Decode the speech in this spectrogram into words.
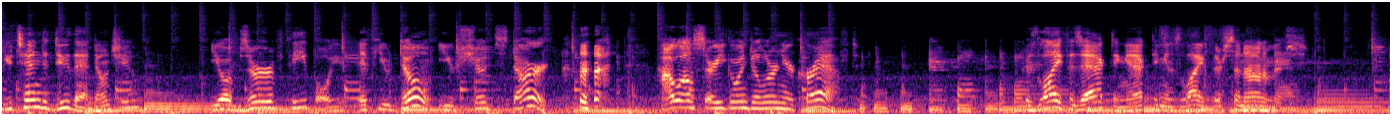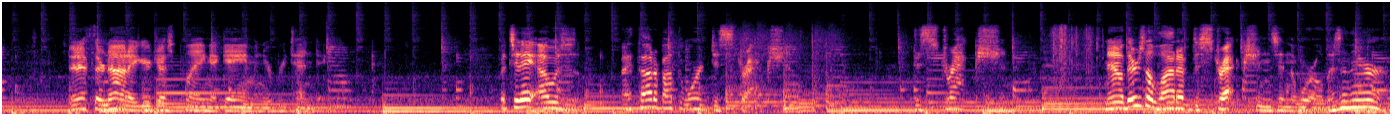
you tend to do that, don't you? You observe people. If you don't, you should start. How else are you going to learn your craft? Because life is acting, acting is life. They're synonymous. And if they're not, uh, you're just playing a game and you're pretending. But today I was I thought about the word distraction. Distraction. Now there's a lot of distractions in the world, isn't there?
